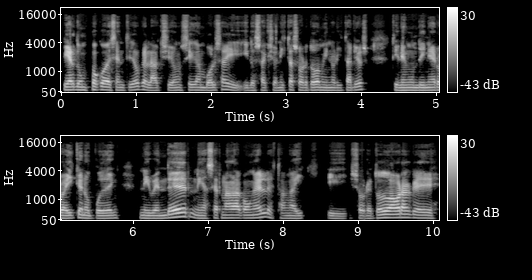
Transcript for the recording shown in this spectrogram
pierde un poco de sentido que la acción siga en bolsa y, los accionistas, sobre todo minoritarios, tienen un dinero ahí que no pueden ni vender ni hacer nada con él, están ahí. Y sobre todo ahora que,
